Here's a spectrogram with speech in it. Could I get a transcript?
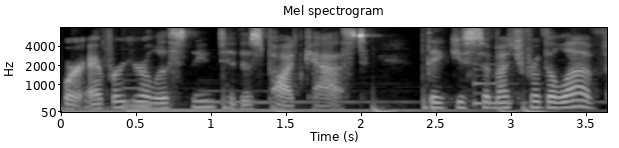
wherever you're listening to this podcast. Thank you so much for the love.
